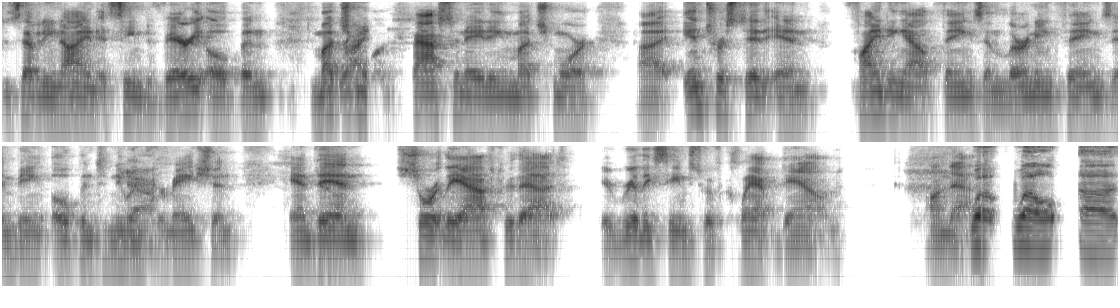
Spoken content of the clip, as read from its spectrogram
in 79, it seemed very open, much Right. more fascinating, much more uh, interested in finding out things and learning things and being open to new Yeah. information. And then shortly after that, it really seems to have clamped down on that. well, well, uh,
